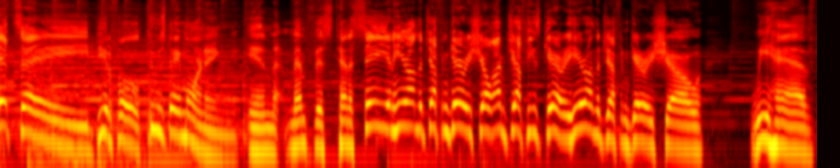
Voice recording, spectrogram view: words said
It's a beautiful Tuesday morning in Memphis, Tennessee. And here on the Geoff and Gary Show, I'm Geoff, he's Gary. Here on the Geoff and Gary Show, we have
